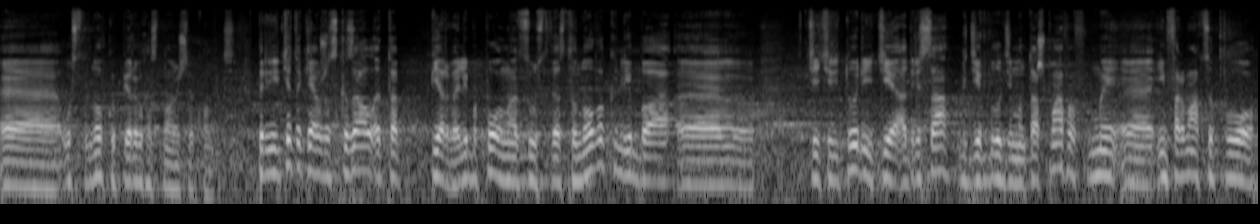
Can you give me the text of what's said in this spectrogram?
э, установку первых остановочных комплексов. Приоритет, как я уже сказал, это первое, либо полное отсутствие остановок, либо э, те территории, те адреса, где был демонтаж МАФов, мы э, информацию по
